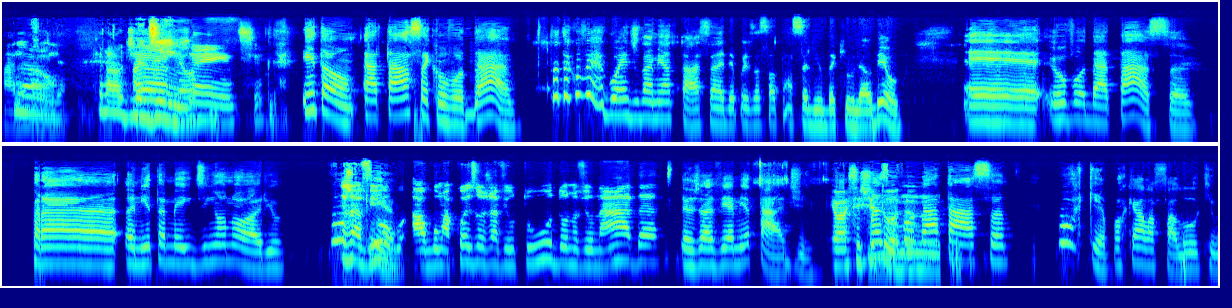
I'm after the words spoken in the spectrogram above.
Maravilha. Não. Final de ano, gente. Então, a taça que eu vou dar. Tô até com vergonha de dar minha taça, né? Depois dessa taça linda que o Léo deu. É, eu vou dar a taça pra Anitta Made in Honório. Você já viu alguma coisa ou já viu tudo ou não viu nada? Eu já vi a metade. Eu assisti Mas tudo. eu vou dar a taça. Por quê? Porque ela falou que o,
